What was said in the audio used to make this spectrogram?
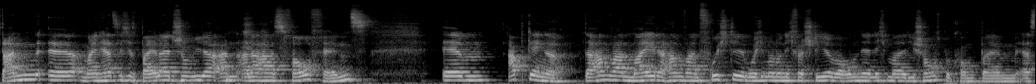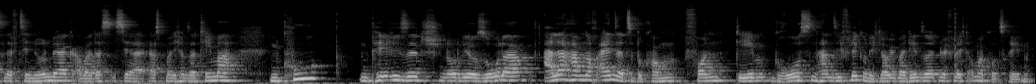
Dann äh, mein herzliches Beileid schon wieder an alle HSV-Fans. Ähm, Abgänge. Da haben wir einen Mai, da haben wir einen Früchte, wo ich immer noch nicht verstehe, warum der nicht mal die Chance bekommt beim ersten FC Nürnberg. Aber das ist ja erstmal nicht unser Thema. Ein Kuh, Perisic, ein Odriozola. Alle haben noch Einsätze bekommen von dem großen Hansi Flick. Und ich glaube, über den sollten wir vielleicht auch mal kurz reden.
